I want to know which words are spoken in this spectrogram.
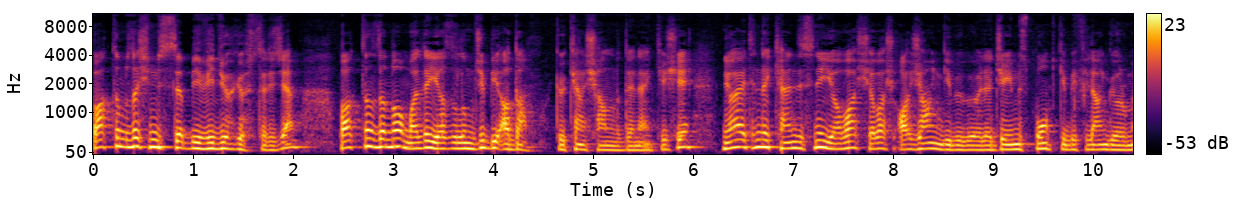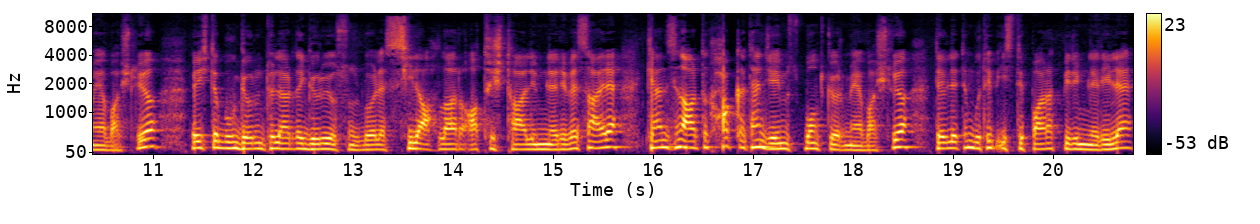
Baktığımızda şimdi size bir video göstereceğim. Baktığınızda normalde yazılımcı bir adam Gökhan Şanlı denen kişi. Nihayetinde kendisini yavaş yavaş ajan gibi böyle James Bond gibi filan görmeye başlıyor. Ve işte bu görüntülerde görüyorsunuz böyle silahlar, atış talimleri vesaire. Kendisini artık hakikaten James Bond görmeye başlıyor. Devletin bu tip istihbarat birimleriyle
